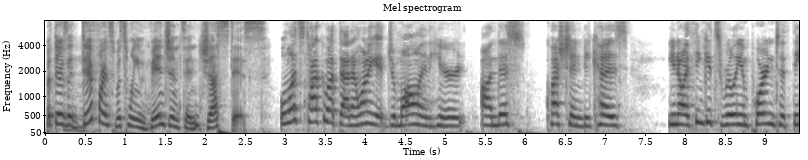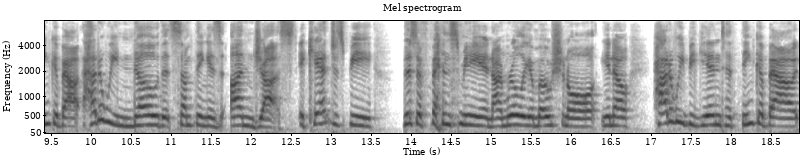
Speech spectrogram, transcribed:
But there's a mm-hmm. difference between vengeance and justice. Well, let's talk about that. I want to get Jamal in here on this question because you know, I think it's really important to think about how do we know that something is unjust? It can't just be this offends me and I'm really emotional. You know, how do we begin to think about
